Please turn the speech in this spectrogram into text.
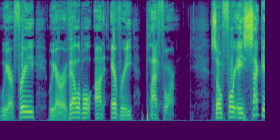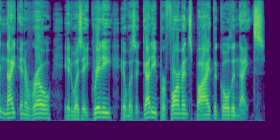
We are free, we are available on every platform. So, for a second night in a row, it was a gritty, it was a gutty performance by the Golden Knights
